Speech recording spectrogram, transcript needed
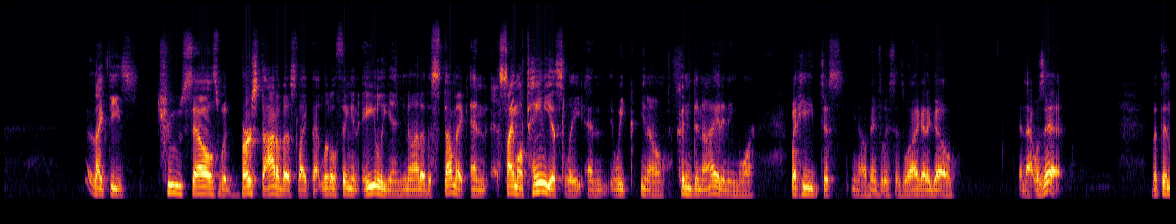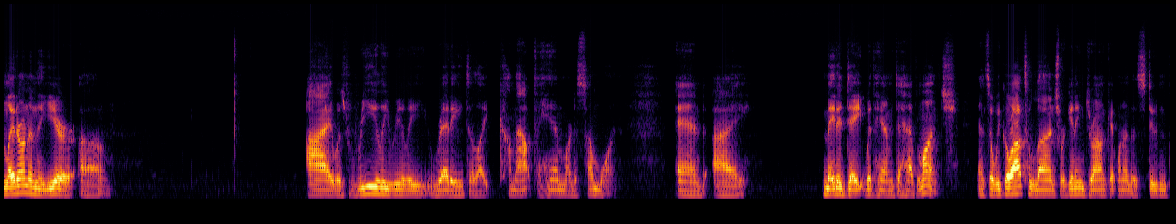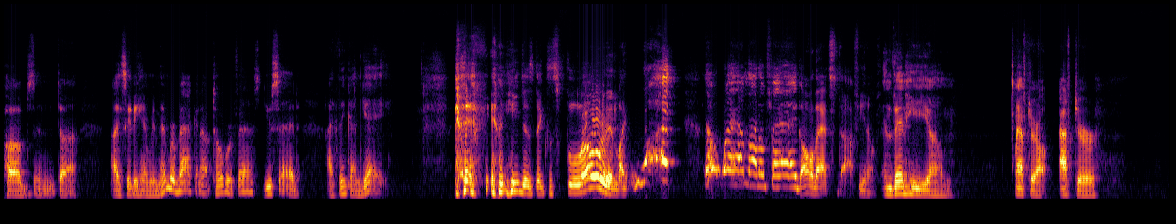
like these true cells would burst out of us like that little thing in Alien, you know, out of the stomach and simultaneously, and we, you know, couldn't deny it anymore. But he just, you know, eventually says, well, I got to go. And that was it. But then later on in the year, um, I was really, really ready to like come out to him or to someone. And I made a date with him to have lunch. And so we go out to lunch. We're getting drunk at one of the student pubs. And uh, I say to him, Remember back at Oktoberfest? You said, I think I'm gay. he just exploded like, What? No way, I'm not a fag. All that stuff, you know. And then he, um, after, after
